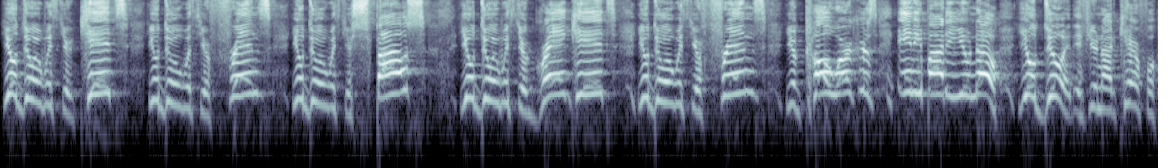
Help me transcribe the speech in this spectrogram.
You'll do it with your kids, you'll do it with your friends, you'll do it with your spouse, You'll do it with your grandkids. You'll do it with your friends, your coworkers, anybody you know. You'll do it if you're not careful.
